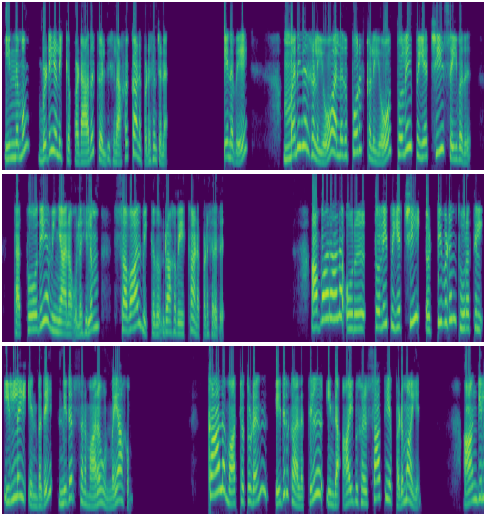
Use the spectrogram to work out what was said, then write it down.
இன்னமும் விடையளிக்கப்படாத கேள்விகளாக காணப்படுகின்றன. எனவே மனிதர்களையோ அல்லது பொருட்களையோ தொலைபெயர்ச்சி செய்வது தற்போதைய விஞ்ஞான உலகிலும் சவால் மிக்கதொன்றாகவே காணப்படுகிறது. அவ்வாறான ஒரு தொலைபெயர்ச்சி எட்டிவிடும் தூரத்தில் இல்லை என்பதே நிதர்சனமான உண்மையாகும். கால மாற்றத்துடன் எதிர்காலத்தில் இந்த ஆய்வுகள் சாத்தியப்படுமாயின்? ஆங்கில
